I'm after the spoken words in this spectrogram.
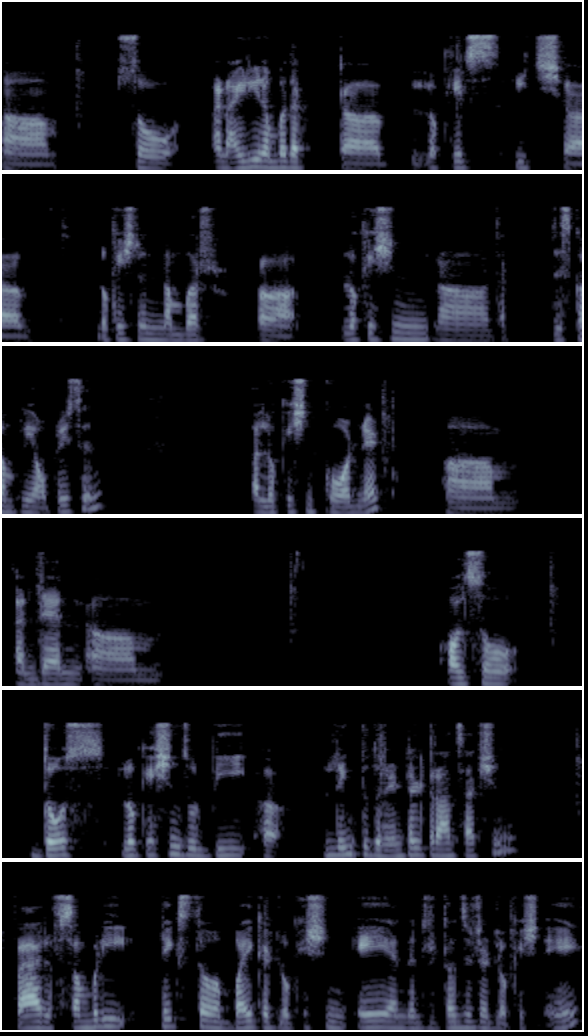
Um, so an ID number that uh, locates each uh, location number, uh, location uh, that this company operates in, a location coordinate, um, and then um, also those locations would be uh, linked to the rental transaction where if somebody takes the bike at location A and then returns it at location A,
